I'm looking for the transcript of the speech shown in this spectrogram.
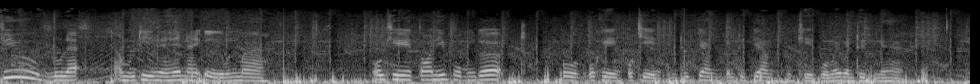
ฟิวรู้แล้วทำวิธีไงให้นายเอ๋อมันมา โอเค ตอนนี้ผมก็โอ้โอเคโอเคบันทึกยังบันทึกยังโอเคผมไม่บันทึกนะฮะโอเค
